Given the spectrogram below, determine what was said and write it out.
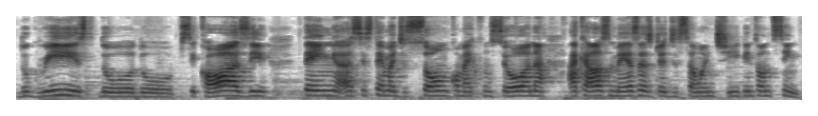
do Grease, do, do Psicose, tem uh, sistema de som, como é que funciona, aquelas mesas de edição antiga. Então, assim,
